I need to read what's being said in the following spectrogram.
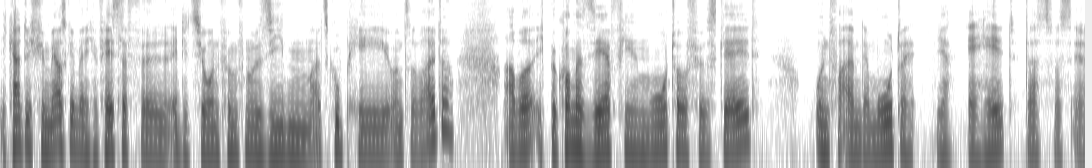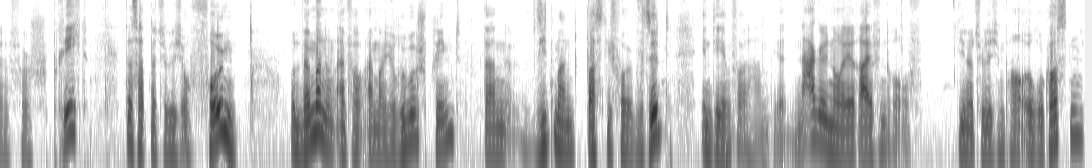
Ich kann natürlich viel mehr ausgeben, wenn ich eine Facelift will, Edition 507 als Coupé und so weiter. Aber ich bekomme sehr viel Motor fürs Geld und vor allem der Motor ja, erhält das, was er verspricht. Das hat natürlich auch Folgen. Und wenn man dann einfach einmal hier rüber springt, dann sieht man, was die Folgen sind. In dem Fall haben wir nagelneue Reifen drauf, die natürlich ein paar Euro kosten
